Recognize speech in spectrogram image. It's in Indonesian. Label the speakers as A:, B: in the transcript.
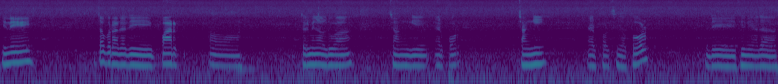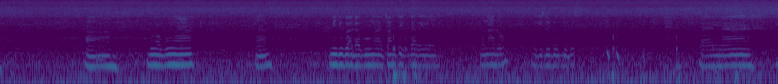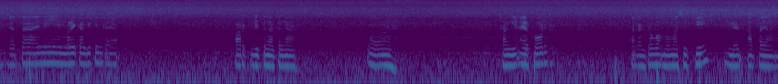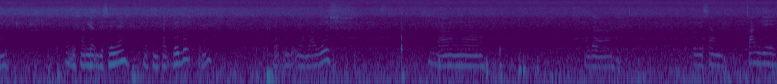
A: ini kita berada di park eh, Terminal 2 Changi Airport Changi Airport Singapore. Jadi sini ada eh, bunga-bunga ya. ini juga ada bunga cantik dari Manado. Lagi duduk-duduk eh, ternyata ini mereka bikin kayak park di tengah-tengah Changi Airport. Kita akan coba memasuki lihat apa yang bisa lihat di sini tempat duduk ya. Tempat duduk yang bagus dan eh, ada tulisan Changi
